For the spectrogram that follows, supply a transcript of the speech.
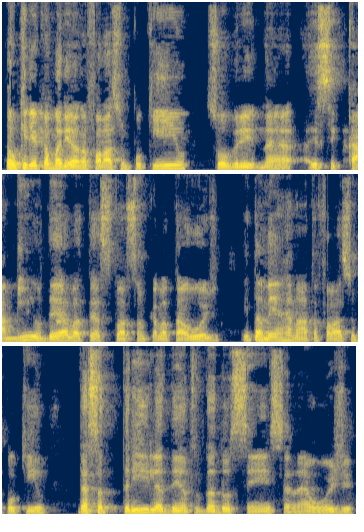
Então, eu queria que a Mariana falasse um pouquinho sobre né, esse caminho dela até a situação que ela está hoje e também a Renata falasse um pouquinho dessa trilha dentro da docência, né, hoje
